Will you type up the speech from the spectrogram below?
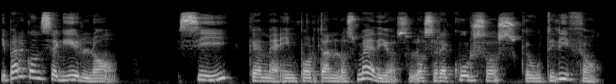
Y para conseguirlo, sí que me importan los medios, los recursos que utilizo,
